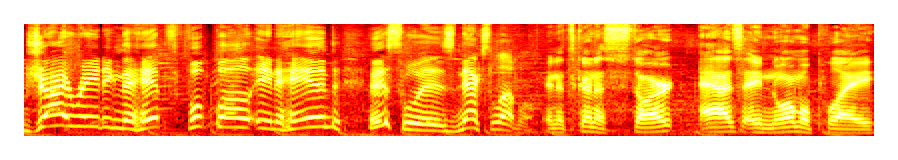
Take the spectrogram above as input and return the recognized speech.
gyrating the hips, football in hand. This was next level. And it's going to start as a normal play,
